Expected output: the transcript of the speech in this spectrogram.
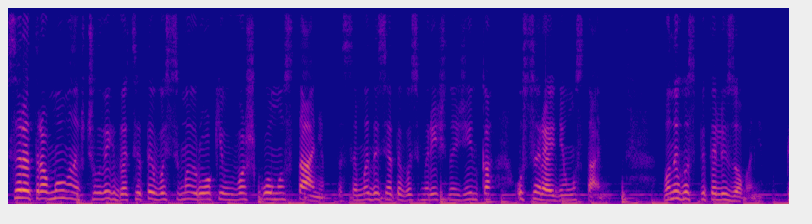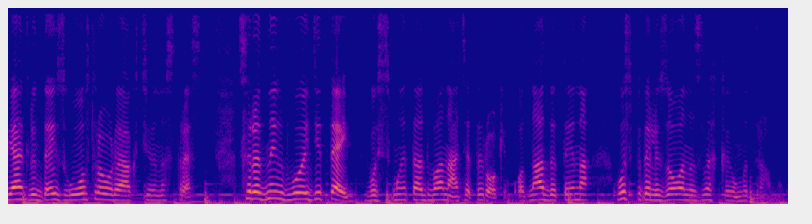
Серед травмованих чоловік 28 років у важкому стані та 78-річна жінка у середньому стані. Вони госпіталізовані. П'ять людей з гострою реакцією на стрес. Серед них двоє дітей 8 та 12 років. Одна дитина госпіталізована з легкими травмами.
